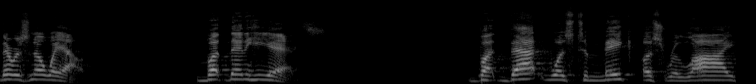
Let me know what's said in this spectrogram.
there was no way out. But then he adds, but that was to make us rely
